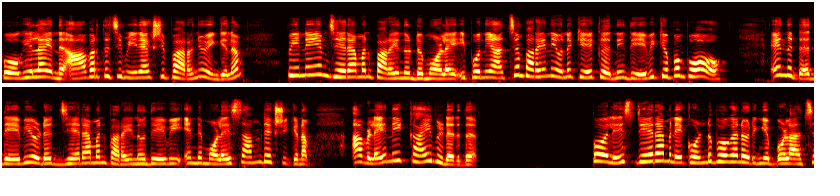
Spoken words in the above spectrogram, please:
പോകില്ല എന്ന് ആവർത്തിച്ച് മീനാക്ഷി പറഞ്ഞുവെങ്കിലും പിന്നെയും ജയരാമൻ പറയുന്നുണ്ട് മോളെ ഇപ്പോൾ നീ അച്ഛൻ പറയുന്ന ഒന്ന് കേക്ക് നീ ദേവിക്കൊപ്പം പോ. എന്നിട്ട് ദേവിയോട് ജയരാമൻ പറയുന്നു ദേവി എന്റെ മോളെ സംരക്ഷിക്കണം അവളെ നീ കൈവിടരുത്. പോലീസ് ജയരാമനെ കൊണ്ടുപോകാൻ ഒരുങ്ങിയപ്പോൾ അച്ഛ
